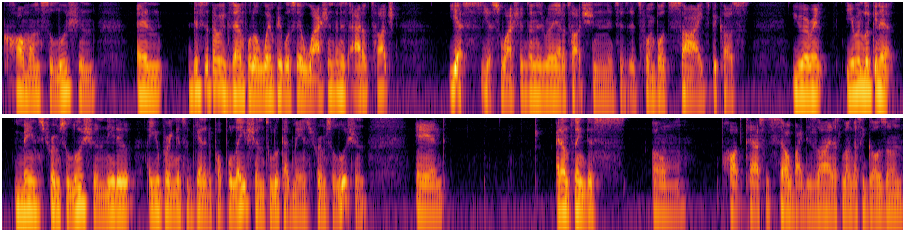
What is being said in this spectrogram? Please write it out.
common solution, and this is a perfect example of when people say Washington is out of touch yes, yes, Washington is really out of touch, and it's it's from both sides because you aren't you aren't looking at mainstream solution. Neither are you bringing together the population to look at mainstream solution, and I don't think this um, podcast itself by design, as long as it goes on,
